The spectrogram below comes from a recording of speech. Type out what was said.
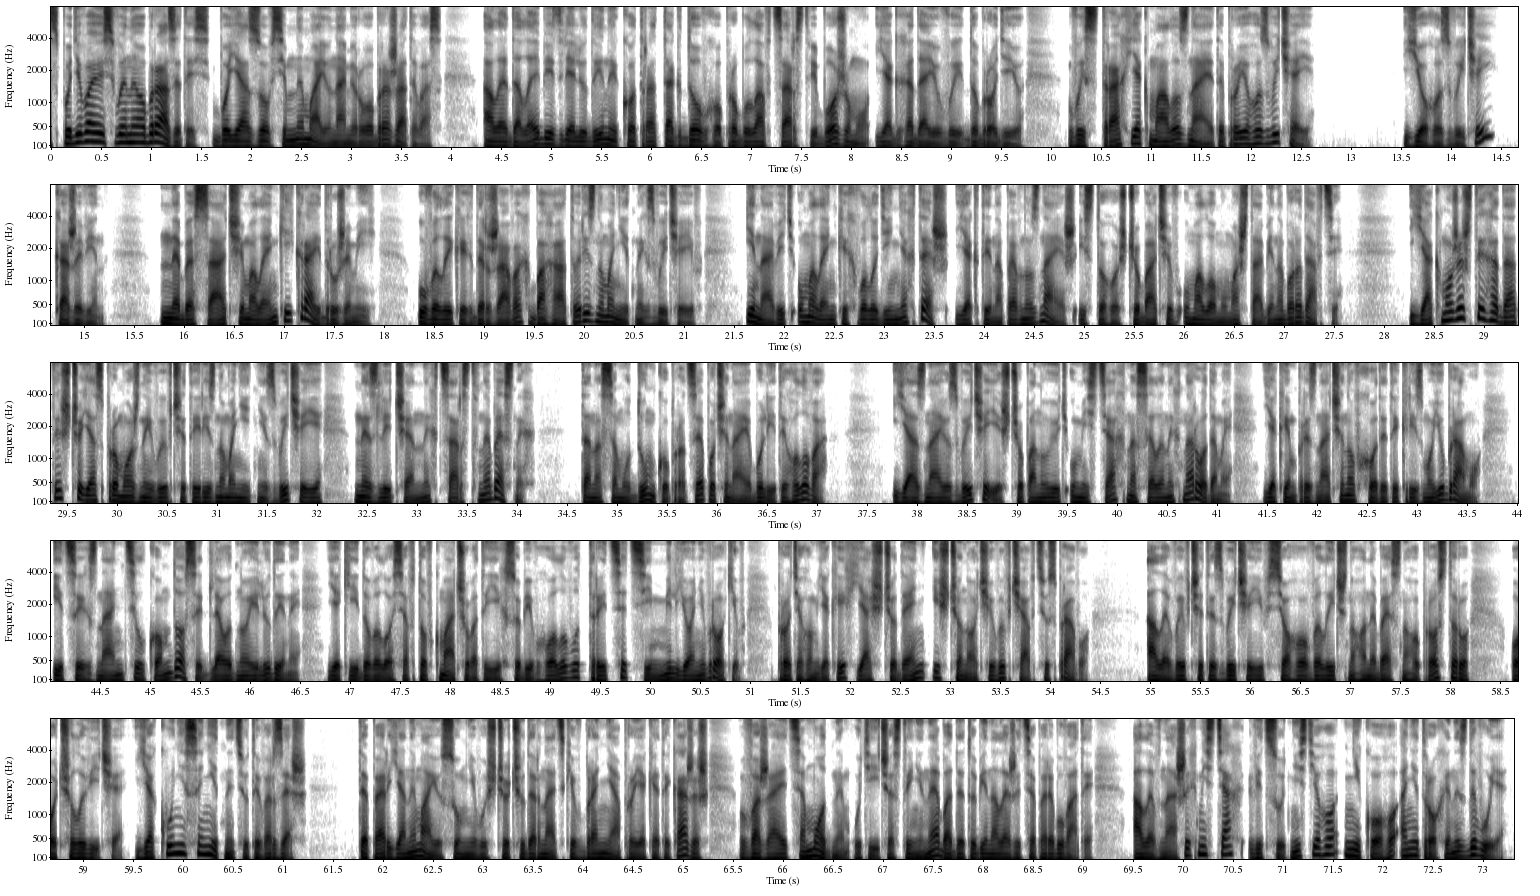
Сподіваюсь, ви не образитесь, бо я зовсім не маю наміру ображати вас. Але далебі для людини, котра так довго пробула в царстві Божому, як гадаю, ви, добродію, ви страх як мало знаєте про його звичаї. Його звичай? каже він. Небеса чи маленький край, друже мій. У великих державах багато різноманітних звичаїв, і навіть у маленьких володіннях теж, як ти напевно знаєш, із того, що бачив у малому масштабі на бородавці. Як можеш ти гадати, що я спроможний вивчити різноманітні звичаї незліченних царств небесних? Та на саму думку про це починає боліти голова. Я знаю звичаї, що панують у місцях, населених народами, яким призначено входити крізь мою браму, і цих знань цілком досить для одної людини, якій довелося втовкмачувати їх собі в голову 37 мільйонів років, протягом яких я щодень і щоночі вивчав цю справу. Але вивчити звичаї всього величного небесного простору, о чоловіче, яку нісенітницю ти верзеш? Тепер я не маю сумніву, що чудернацьке вбрання, про яке ти кажеш, вважається модним у тій частині неба, де тобі належиться перебувати, але в наших місцях відсутність його нікого ані трохи не здивує.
